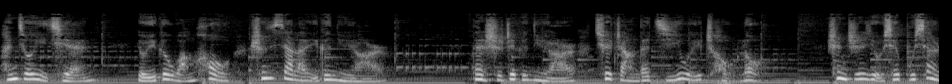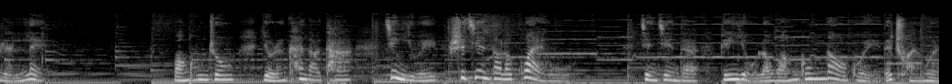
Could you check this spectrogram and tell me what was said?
很久以前，有一个王后生下了一个女儿，但是这个女儿却长得极为丑陋，甚至有些不像人类。王宫中有人看到她，竟以为是见到了怪物。渐渐的，便有了王宫闹鬼的传闻。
